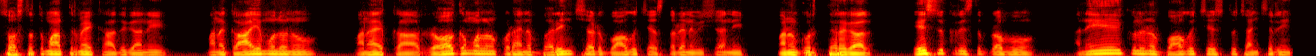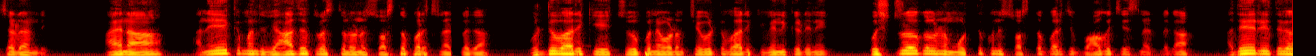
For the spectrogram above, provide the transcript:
స్వస్థత మాత్రమే కాదు కానీ మన గాయములను మన యొక్క రోగములను కూడా ఆయన భరించాడు బాగు చేస్తాడనే విషయాన్ని మనం గుర్తెరగాలి. యేసుక్రీస్తు ప్రభు అనేకులను బాగు చేస్తూ సంచరించాడండి. ఆయన అనేక మంది వ్యాధిగ్రస్తులను స్వస్థపరిచినట్లుగా గుడ్డి వారికి చూపునివ్వడం చెవిటి వారికి వెనుకడిని కుష్ఠరోగులను ముట్టుకుని స్వస్థపరిచి బాగు చేసినట్లుగా అదే రీతిగా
